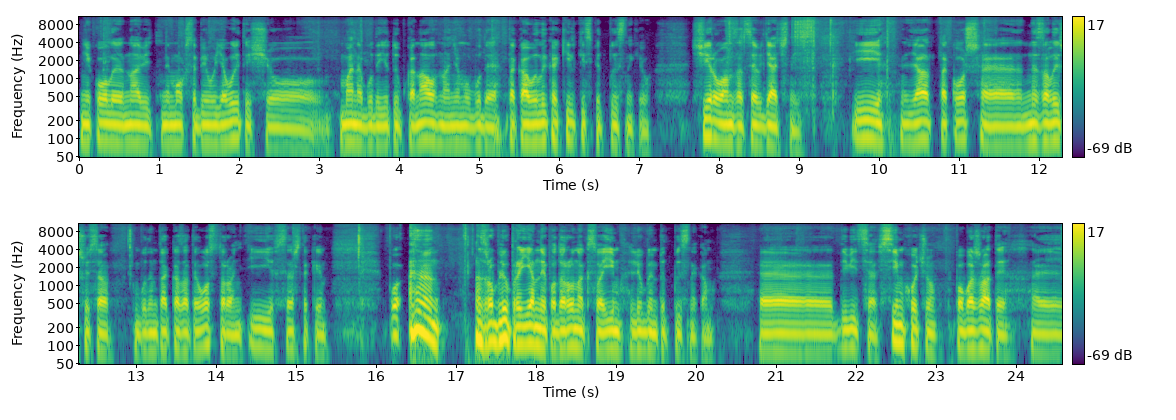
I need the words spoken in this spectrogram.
Ніколи навіть не мог собі уявити, що в мене буде YouTube канал, на ньому буде така велика кількість підписників. Щиро вам за це вдячний. І я також е, не залишуся, будемо так казати, осторонь, і все ж таки зроблю приємний подарунок своїм любим підписникам. Е, дивіться, всім хочу побажати. Е,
